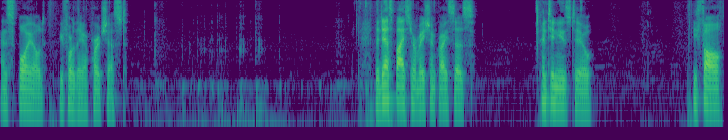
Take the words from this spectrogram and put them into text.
and spoiled before they are purchased. The death by starvation crisis continues to befall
